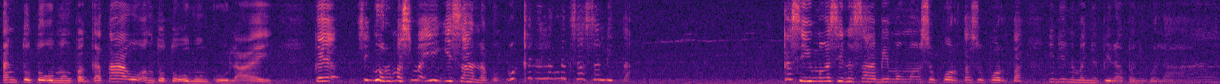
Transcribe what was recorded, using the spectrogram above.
Ang totoo mong pagkatao, ang totoo mong kulay. Kaya siguro mas maigi sana kung huwag ka na lang nagsasalita. Kasi yung mga sinasabi mong mga suporta-suporta, hindi naman yung pinapaniwalaan.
